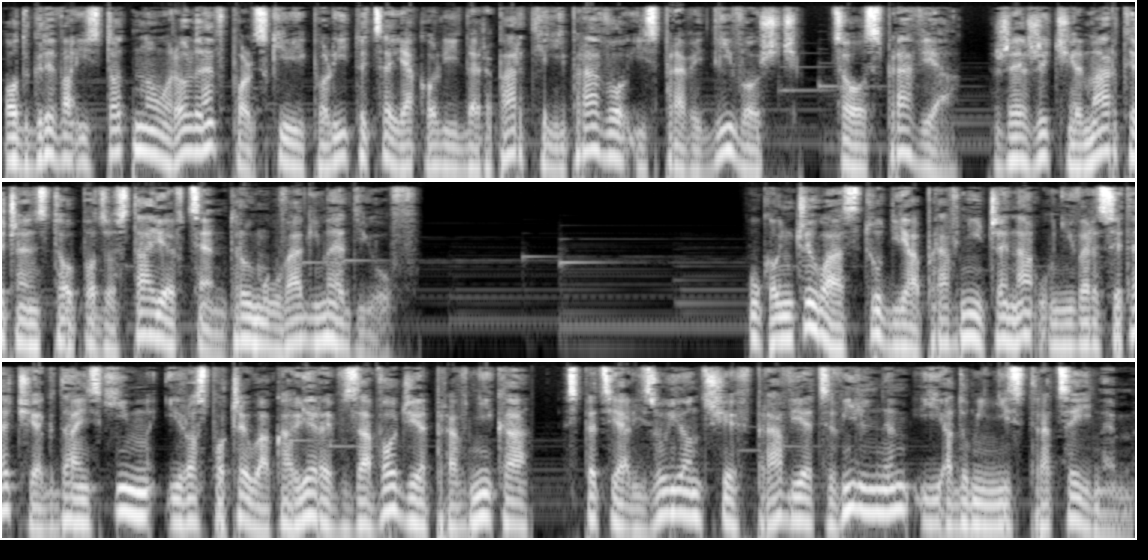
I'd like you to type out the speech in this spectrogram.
odgrywa istotną rolę w polskiej polityce jako lider partii Prawo i Sprawiedliwość, co sprawia, że życie Marty często pozostaje w centrum uwagi mediów. Ukończyła studia prawnicze na Uniwersytecie Gdańskim i rozpoczęła karierę w zawodzie prawnika, specjalizując się w prawie cywilnym i administracyjnym.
